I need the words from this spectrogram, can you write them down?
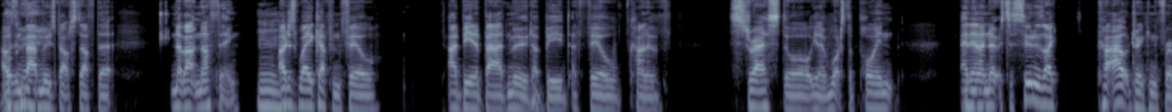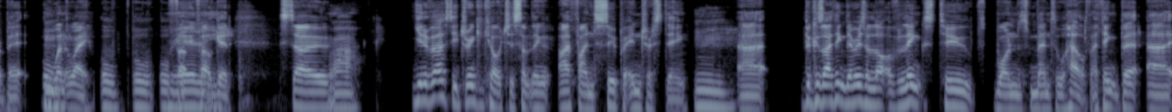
I was in bad moods about stuff that about nothing. mm, I just wake up and feel I'd be in a bad mood. I'd be I'd feel kind of stressed, or you know, what's the point? And then I Mhm. noticed as soon as I cut out drinking for a bit, all Mm. went away. All all, all felt, felt good. So wow. university drinking culture is something I find super interesting Mm, uh, because I think there is a lot of links to one's mental health. I think that uh,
